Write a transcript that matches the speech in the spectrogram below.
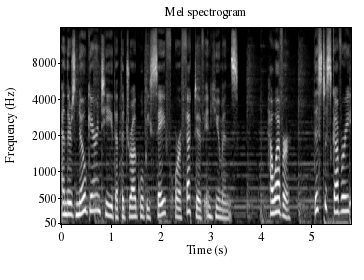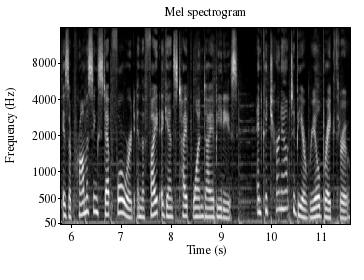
and there's no guarantee that the drug will be safe or effective in humans. However, this discovery is a promising step forward in the fight against type 1 diabetes and could turn out to be a real breakthrough.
